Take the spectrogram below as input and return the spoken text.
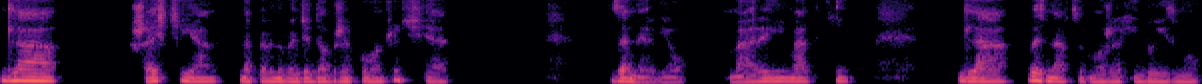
Dla chrześcijan na pewno będzie dobrze połączyć się z energią Maryi Matki. Dla wyznawców może hinduizmu,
